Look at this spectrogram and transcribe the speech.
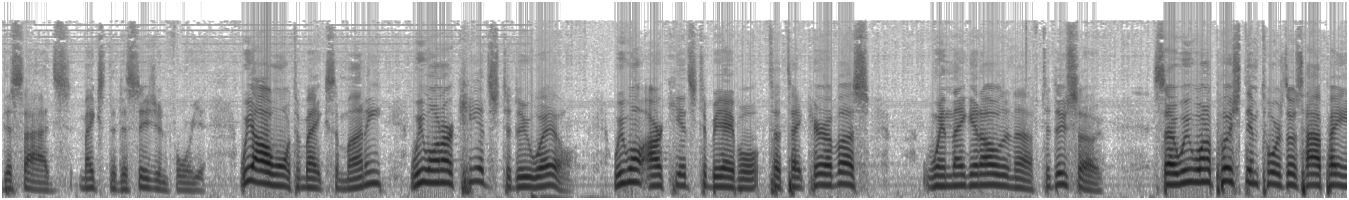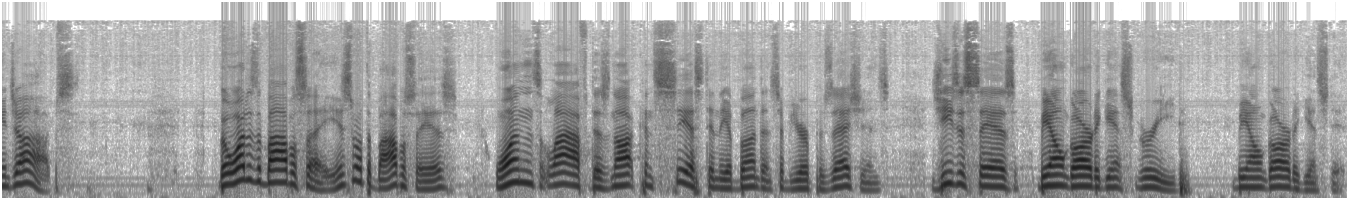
decides, makes the decision for you. We all want to make some money. We want our kids to do well. We want our kids to be able to take care of us when they get old enough to do so. So we want to push them towards those high paying jobs. But what does the Bible say? This is what the Bible says. One's life does not consist in the abundance of your possessions. Jesus says, be on guard against greed. Be on guard against it.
